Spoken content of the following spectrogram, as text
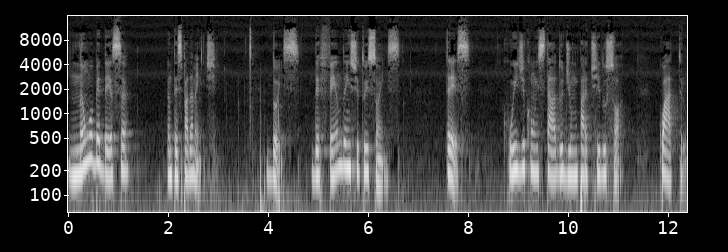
não obedeça antecipadamente. 2. Defenda instituições. 3. Cuide com o Estado de um partido só. 4.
